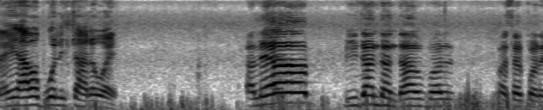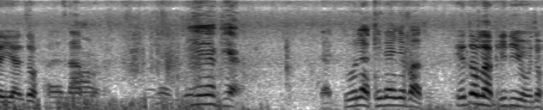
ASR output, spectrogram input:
નહીં આવે પોલીસ તારે હોય. અલે બીજા ધંધા ઉપર અસર પડે યાર જો. ના પડે. તું લખી દેજે પાછું. એ તો લખી દઉં જો.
